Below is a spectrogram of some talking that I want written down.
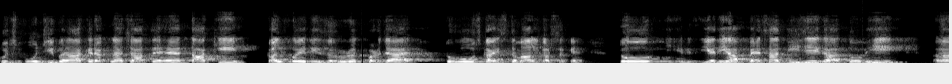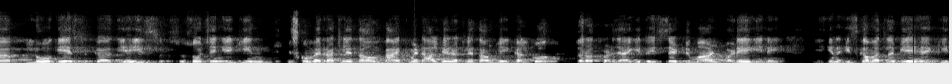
कुछ पूंजी बना के रखना चाहते हैं ताकि कल को यदि ज़रूरत पड़ जाए तो वो उसका इस्तेमाल कर सकें। तो यदि आप पैसा दीजिएगा तो भी लोग ये यही सोचेंगे कि इसको मैं रख लेता हूँ, बैंक में डाल के रख लेता हूँ कल को ज़रूरत पड़ जाएगी तो इससे डिमांड बढ़ेगी नहीं। इसका मतलब ये है कि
